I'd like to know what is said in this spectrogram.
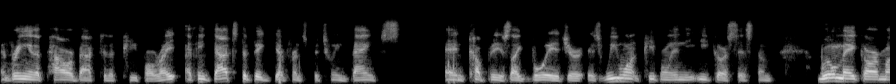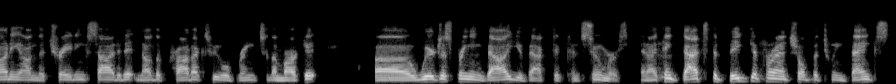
and bringing the power back to the people, right? I think that's the big difference between banks and companies like Voyager is we want people in the ecosystem. We'll make our money on the trading side of it and other products we will bring to the market uh, we're just bringing value back to consumers. And I think that's the big differential between banks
